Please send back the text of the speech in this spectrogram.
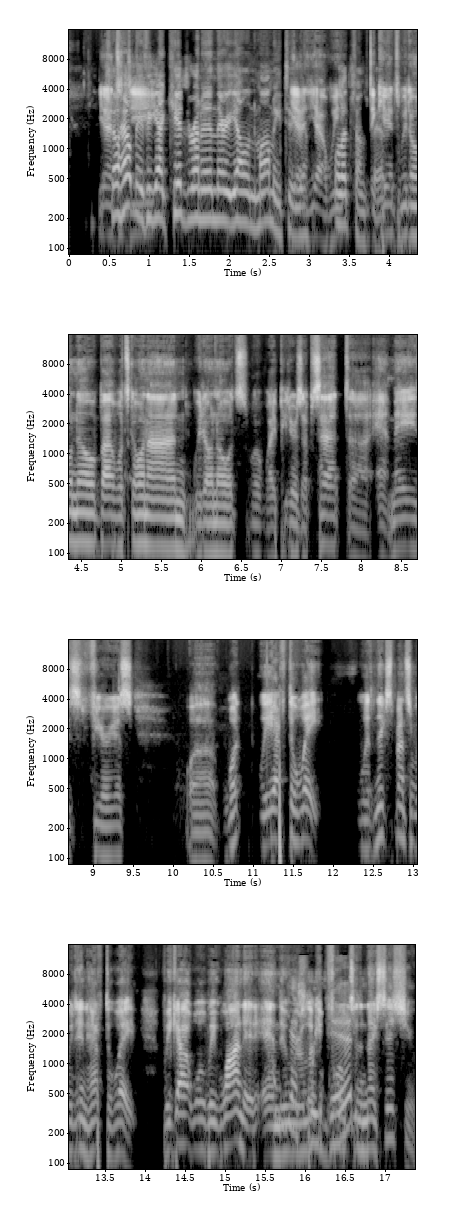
yeah. so it's help me if you got kids running in there yelling "mommy" to Yeah, you. yeah. We, well, that sounds the bad. kids, we don't know about what's going on. We don't know what's why Peter's upset. Uh, Aunt May's furious. Uh, what we have to wait with Nick Spencer. We didn't have to wait. We got what we wanted, and we Yes, were we looking forward to the next issue.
